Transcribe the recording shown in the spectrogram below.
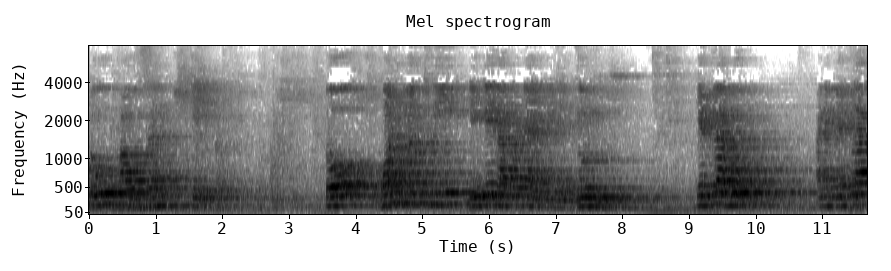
2008 તો વન મંથની ડિટેલ આપણને આપી છે જૂન કેટલા રૂમ અને કેટલા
